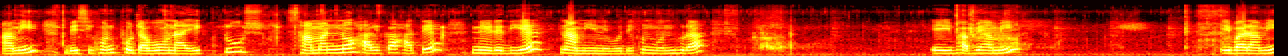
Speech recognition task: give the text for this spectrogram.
আমি বেশিক্ষণ ফোটাবো না। একটু সামান্য হালকা হাতে নেড়ে দিয়ে নামিয়ে নেব। দেখুন বন্ধুরা, এইভাবে আমি এবার আমি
